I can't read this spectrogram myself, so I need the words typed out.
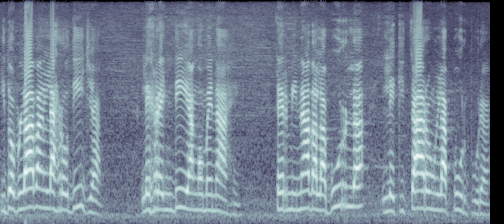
y doblaban la rodilla, le rendían homenaje. Terminada la burla, le quitaron la púrpura,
